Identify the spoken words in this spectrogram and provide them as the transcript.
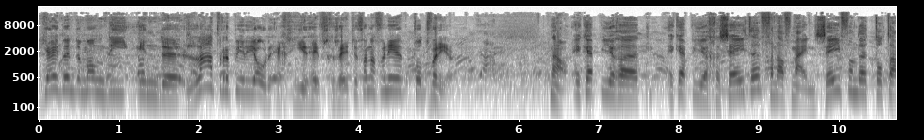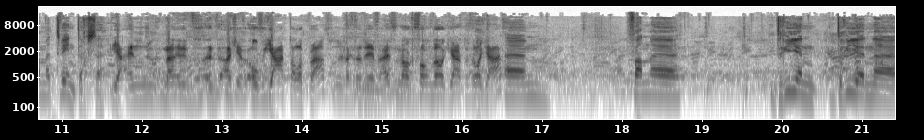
jij bent de man die in de latere periode echt hier heeft gezeten. Vanaf wanneer tot wanneer? Nou, ik heb, hier, eh, ik heb hier gezeten vanaf mijn zevende tot aan mijn twintigste. Ja, en maar, eh, als je over jaartallen praat, dan leg dat even uit. Van welk, van welk jaar tot welk jaar? Ehm, van eh drieën, drieën, eh,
